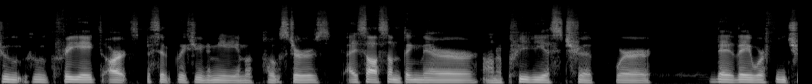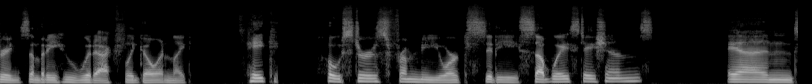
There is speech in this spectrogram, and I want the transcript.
who who creates art specifically through the medium of posters. I saw something there on a previous trip where they they were featuring somebody who would actually go and like take posters from New York City subway stations and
